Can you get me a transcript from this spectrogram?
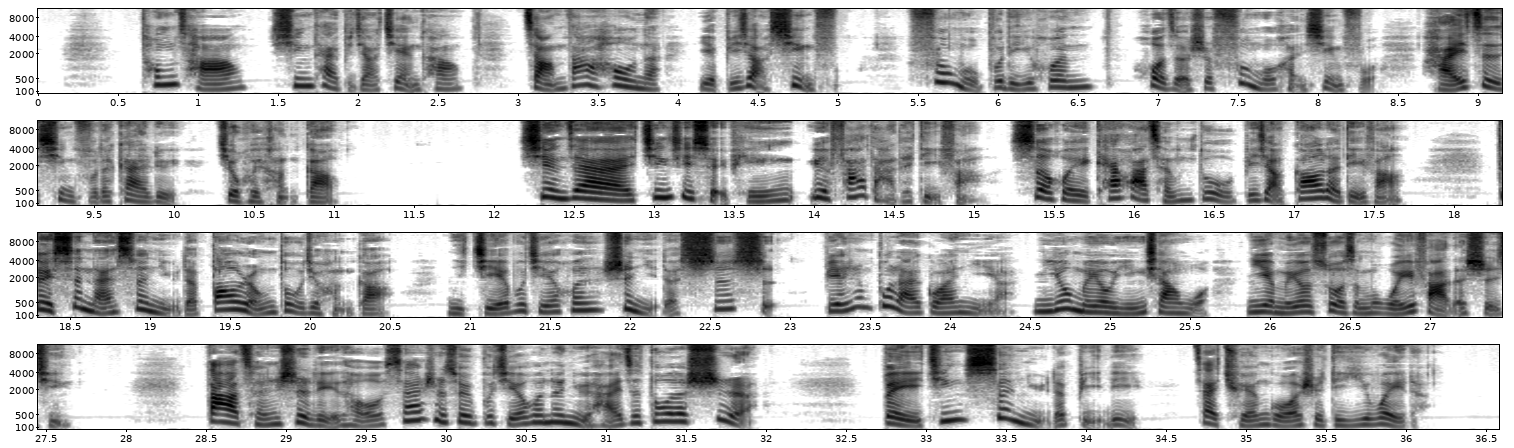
通常心态比较健康，长大后呢也比较幸福。父母不离婚，或者是父母很幸福，孩子幸福的概率就会很高。现在经济水平越发达的地方，社会开化程度比较高的地方，对剩男剩女的包容度就很高。你结不结婚是你的私事，别人不来管你啊！你又没有影响我，你也没有做什么违法的事情。大城市里头，三十岁不结婚的女孩子多的是啊。北京剩女的比例在全国是第一位的，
